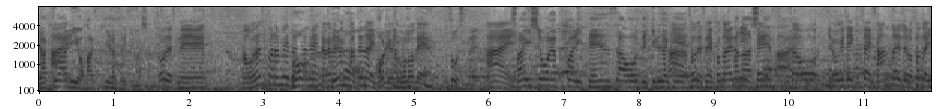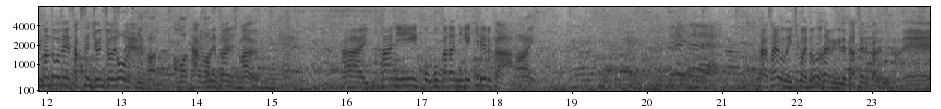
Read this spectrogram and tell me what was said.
役割を発揮させてきましたね、そうですね、まあ、同じパラメーターがねなかなか勝てないというところで。そうですね、はい。最初はやっぱり点差をできるだけまあそうですね。この間に点差を広げていきたい3対0ただ今のところね作戦順調ですね。そうですね。か余ってさあここでます取られてしまう。はい。いかにここから逃げ切れるか。はい。さあ最後の1枚どのタイミングで出せるかですかね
